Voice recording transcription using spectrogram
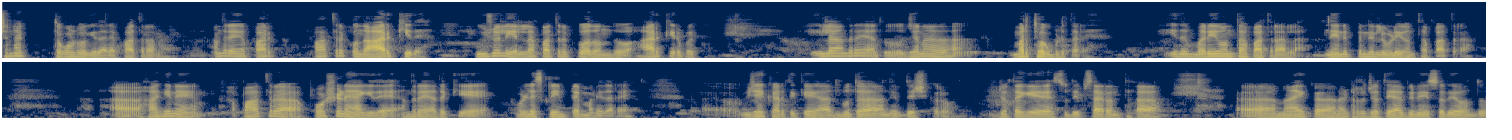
ಚೆನ್ನಾಗಿ ತೊಗೊಂಡು ಹೋಗಿದ್ದಾರೆ ಪಾತ್ರನ. ಅಂದರೆ ಪಾರ್ಕ್, ಪಾತ್ರಕ್ಕೆ ಒಂದು ಆರ್ಕ್ ಇದೆ. ಯೂಶ್ವಲಿ ಎಲ್ಲ ಪಾತ್ರಕ್ಕೂ ಅದೊಂದು ಆರ್ಕ್ ಇರಬೇಕು. ಇಲ್ಲ ಅಂದರೆ ಅದು ಜನ ಮರ್ತು ಹೋಗ್ಬಿಡ್ತಾರೆ. ಇದು ಮರೆಯುವಂಥ ಪಾತ್ರ ಅಲ್ಲ. ನೆನಪಿನಲ್ಲಿ ಉಳಿಯುವಂಥ ಪಾತ್ರ. ಆ ಪಾತ್ರ ಪೋಷಣೆ ಆಗಿದೆ. ಅಂದರೆ ಅದಕ್ಕೆ ಒಳ್ಳೆ ಸ್ಕ್ರೀನ್ ಪ್ಲೇ ಮಾಡಿದ್ದಾರೆ. ವಿಜಯ್ ಕಾರ್ತಿಕ್ ಅದ್ಭುತ ನಿರ್ದೇಶಕರು. ಜೊತೆಗೆ ಸುದೀಪ್ ಸಾರ್ ಅಂತಹ ನಾಯಕ ನಟರ ಜೊತೆ ಅಭಿನಯಿಸೋದೇ ಒಂದು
